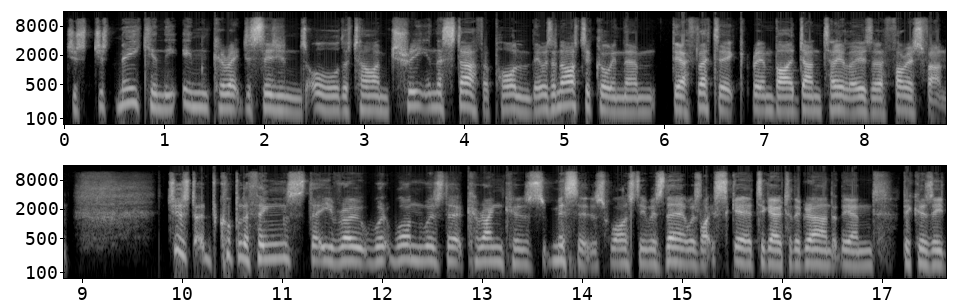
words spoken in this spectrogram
just just making the incorrect decisions all the time, treating the staff appalling. There was an article in um, the Athletic written by Dan Taylor, who's a Forest fan, just a couple of things that he wrote. One was that Karanka's missus, whilst he was there, was like scared to go to the ground at the end because he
